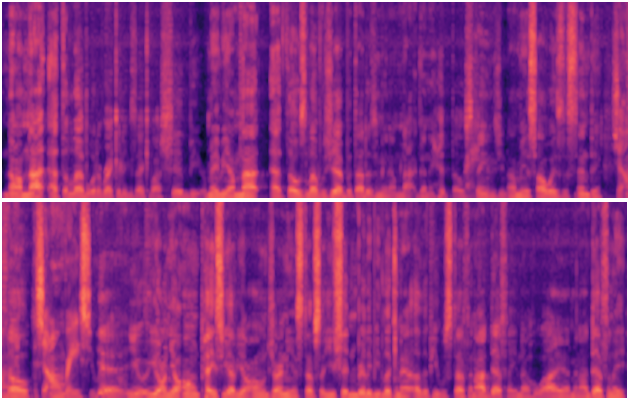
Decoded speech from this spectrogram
no, I'm not at the level of the record executive I should be, or maybe I'm not at those levels yet, but that doesn't mean I'm not gonna hit those Right. things. You know what I mean? It's always ascending. It's your own, So it's your own race. You yeah, you you're on your own pace. You have your own journey and stuff. So you shouldn't really be looking at other people's stuff. And I definitely know who I am, and I definitely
